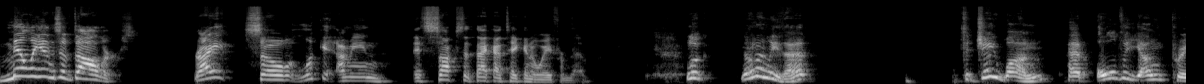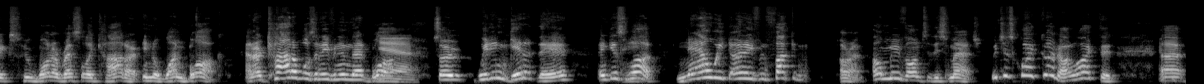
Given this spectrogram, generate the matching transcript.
millions of dollars, right? So look at I mean it sucks that that got taken away from them. Look, not only that, the G1 had all the young pricks who want to wrestle Okada in the one block. And Okada wasn't even in that block. Yeah, So we didn't get it there. And guess Yeah. what? Now we don't even fucking. All right, I'll move on to this match, which is quite good. I liked it. Uh,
